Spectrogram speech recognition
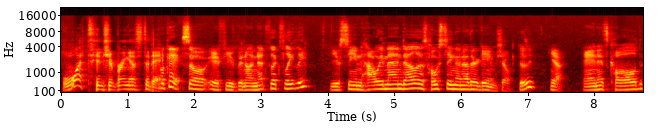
What did you bring us today? Okay, so if you've been on Netflix lately, you've seen Howie Mandel is hosting another game show. Is he? Yeah, and it's called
